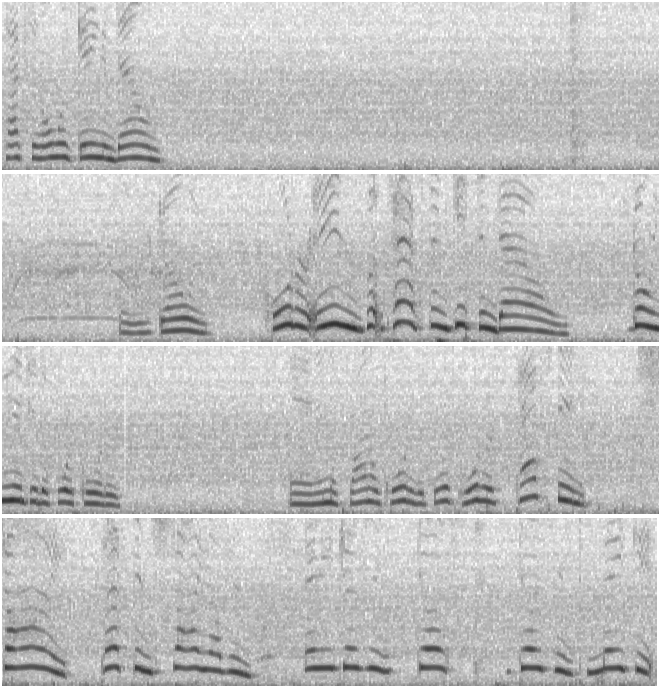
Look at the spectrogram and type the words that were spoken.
Paxton almost getting him down. And he's going. Quarter ends, but Paxton gets him down. Going into the fourth quarter. And in the final quarter, the fourth quarter, Paxton shy. Paxton shy of him. And he doesn't just doesn't make it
